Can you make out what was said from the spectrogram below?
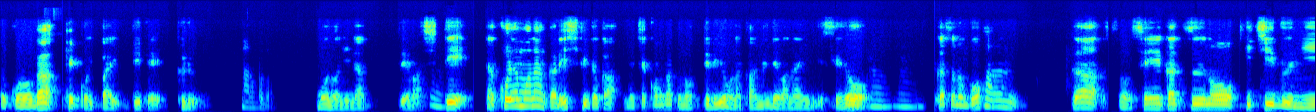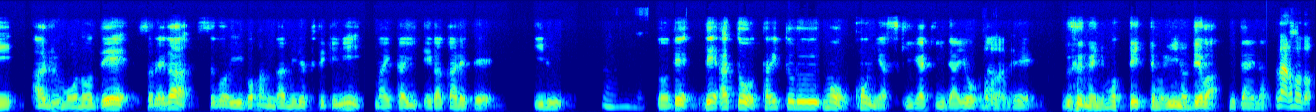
ところが結構いっぱい出てくる。ものになってまして、これもなんかレシピとかめっちゃ細かく載ってるような感じではないんですけど、うん。うん。がそのご飯がその生活の一部にあるもので、それがすごいご飯が魅力的に毎回描かれているうん。ので、で、あとタイトルも今夜すき焼きだよなので、グルメに持って行ってもいいのではみたいななるほど。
